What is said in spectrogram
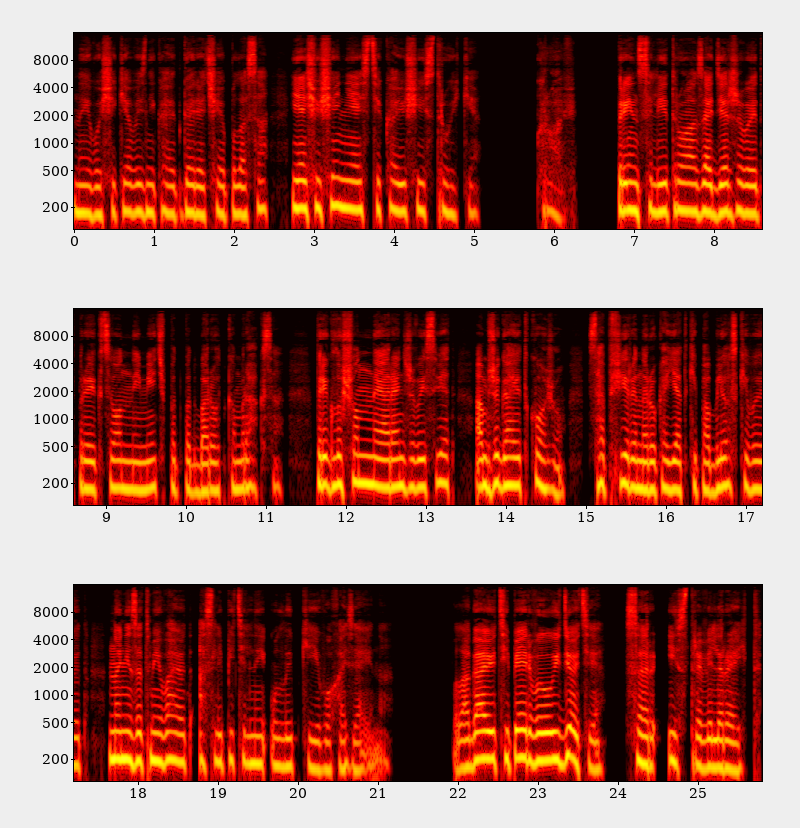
На его щеке возникает горячая полоса и ощущение стекающей струйки. Кровь. Принц Литруа задерживает проекционный меч под подбородком Ракса. Приглушенный оранжевый свет обжигает кожу. Сапфиры на рукоятке поблескивают, но не затмевают ослепительной улыбки его хозяина. «Полагаю, теперь вы уйдете, сэр Истравельрейт».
